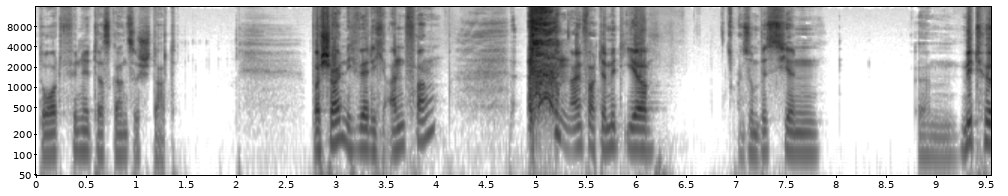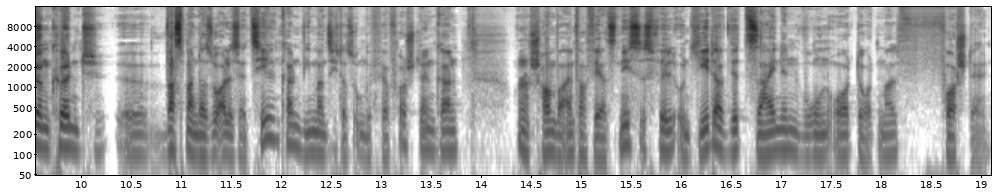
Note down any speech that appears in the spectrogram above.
Dort findet das Ganze statt. Wahrscheinlich werde ich anfangen, einfach damit ihr so ein bisschen ähm, mithören könnt, äh, was man da so alles erzählen kann, wie man sich das ungefähr vorstellen kann. Und dann schauen wir einfach, wer als nächstes will. Und jeder wird seinen Wohnort dort mal vorstellen.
